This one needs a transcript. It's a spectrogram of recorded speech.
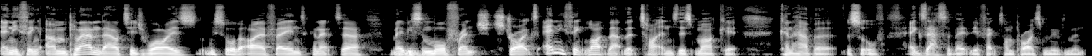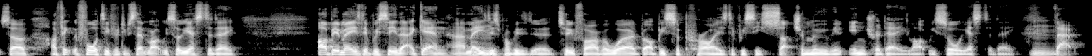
anything unplanned outage wise, we saw the IFA interconnector, maybe mm. some more French strikes, anything like that that tightens this market can have a, a sort of exacerbate the effect on price movement. So I think the 40, 50% like we saw yesterday, I'll be amazed if we see that again. Uh, amazed is probably uh, too far of a word, but I'll be surprised if we see such a move in intraday like we saw yesterday. That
